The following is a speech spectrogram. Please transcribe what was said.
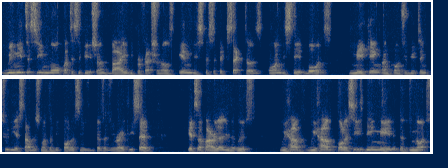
we need to see more participation by the professionals in the specific sectors on the state boards, making and contributing to the establishment of the policies. Because as you rightly said, it's a parallel universe. We have we have policies being made that do not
